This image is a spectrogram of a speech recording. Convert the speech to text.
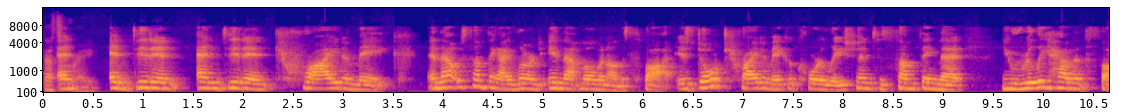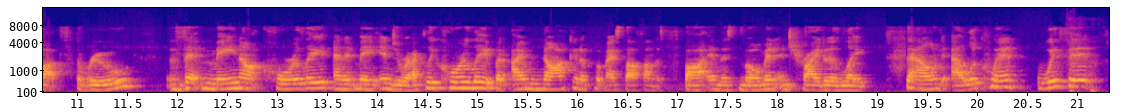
That's and, great. And didn't and didn't try to make and that was something I learned in that moment on the spot is don't try to make a correlation to something that you really haven't thought through that may not correlate and it may indirectly correlate, but I'm not going to put myself on the spot in this moment and try to like sound eloquent with it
